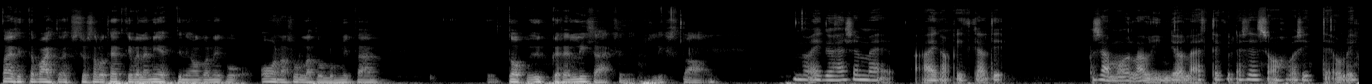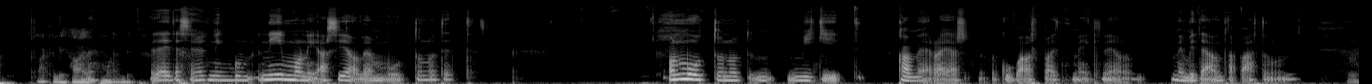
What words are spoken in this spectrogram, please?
Tai sitten vaihtoehtoisesti, jos haluat hetken vielä miettiä, niin onko niinku Oona sulla tullut mitään top ykkösen lisäksi listaan? No eiköhän se me aika pitkälti samoilla linjoilla, että kyllä se sohva sitten oli. Sakeli hive mindit. Ei tässä nyt niin, kuin, niin moni asia ole muuttunut, että on muuttunut mikit, kamera ja kuvauspaikat, ne, on, ne mitä on tapahtunut. Niin. Hmm.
